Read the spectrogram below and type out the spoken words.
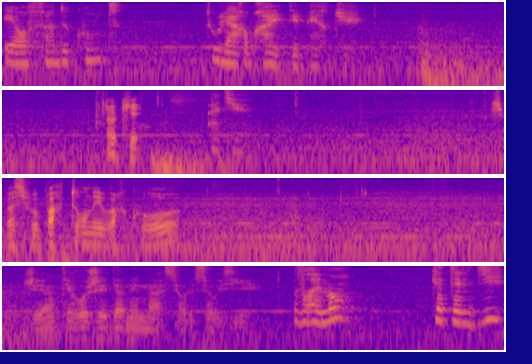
Et en fin de compte, tout l'arbre a été perdu. Ok. Adieu. Je sais pas s'il faut pas retourner voir Kuro. J'ai interrogé Damema sur le cerisier. Vraiment? Qu'a-t-elle dit?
